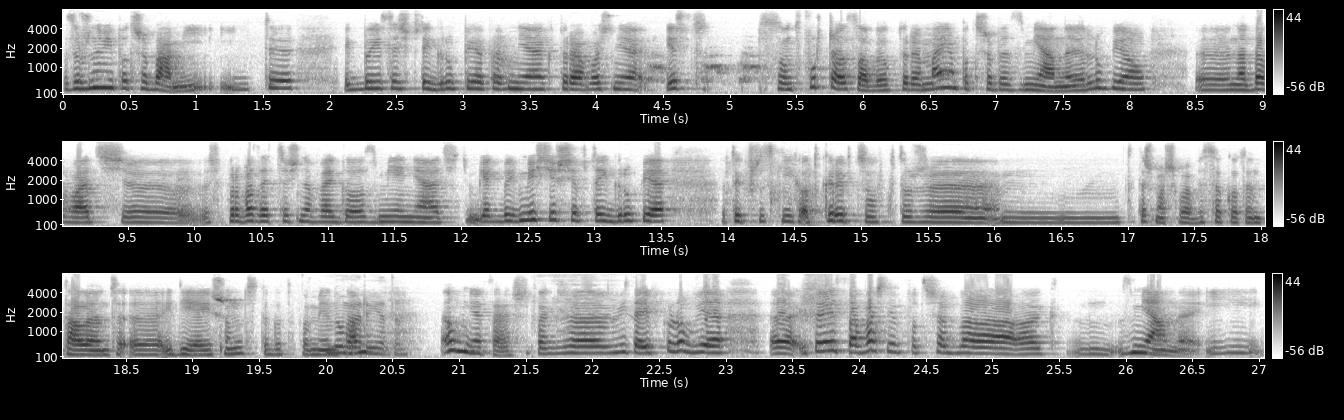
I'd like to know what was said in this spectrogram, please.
z różnymi potrzebami i ty jakby jesteś w tej grupie pewnie, która właśnie jest, są twórcze osoby, które mają potrzebę zmiany, lubią y, nadawać, y, wprowadzać coś nowego, zmieniać. Jakby mieścisz się w tej grupie tych wszystkich odkrywców, którzy. Mm, ty też masz chyba wysoko ten talent y, ideation, z tego co pamiętam. Numer jeden. U mnie też, także witaj w klubie. E, I to jest ta właśnie potrzeba e, zmiany. I,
